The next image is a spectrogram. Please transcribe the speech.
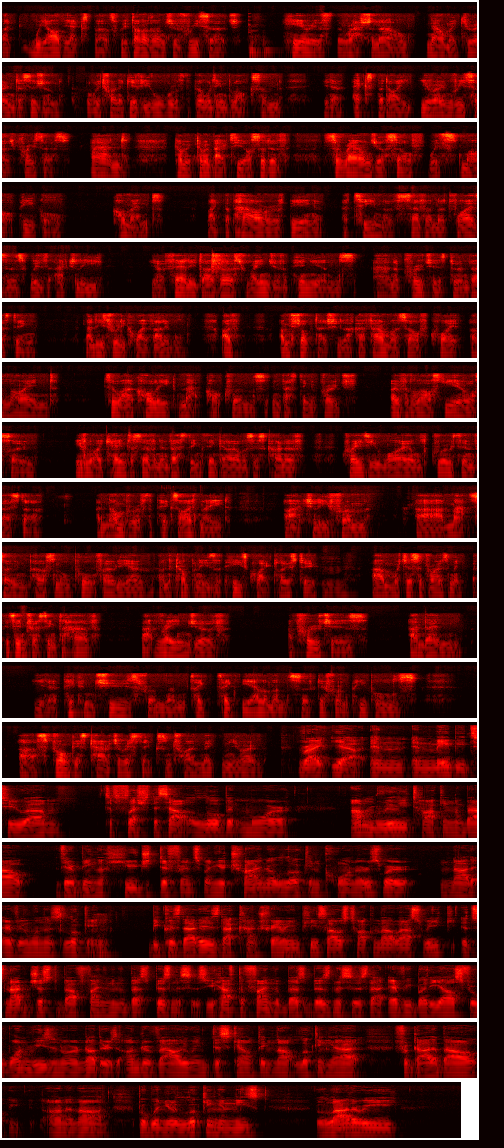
like we are the experts. We've done a bunch of research. Here is the rationale. Now make your own decision. But we're trying to give you all of the building blocks and you know expedite your own research process. And coming coming back to your sort of surround yourself with smart people comment, like the power of being a team of seven advisors with actually you know fairly diverse range of opinions and approaches to investing. That is really quite valuable. I've I'm shocked actually. Like I found myself quite aligned to our colleague Matt Cochrane's investing approach over the last year or so. Even though I came to Seven Investing thinking I was this kind of crazy, wild growth investor, a number of the picks I've made are actually from uh, Matt's own personal portfolio and the companies that he's quite close to, mm. um, which has surprised me. It's interesting to have that range of approaches and then you know pick and choose from them. Take take the elements of different people's uh, strongest characteristics and try and make them your own. Right yeah and and maybe to um to flesh this out a little bit more i'm really talking about there being a huge difference when you're trying to look in corners where not everyone is looking because that is that contrarian piece I was talking about last week. It's not just about finding the best businesses. You have to find the best businesses that everybody else, for one reason or another, is undervaluing, discounting, not looking at, forgot about, on and on. But when you're looking in these lottery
